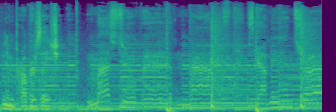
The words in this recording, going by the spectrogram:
An improvisation. My stupid mouth has got me in trouble.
